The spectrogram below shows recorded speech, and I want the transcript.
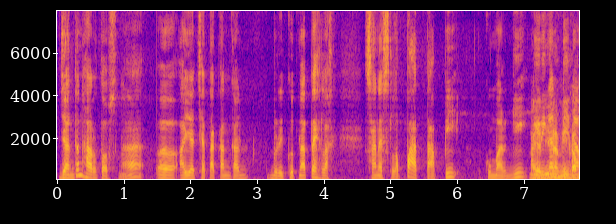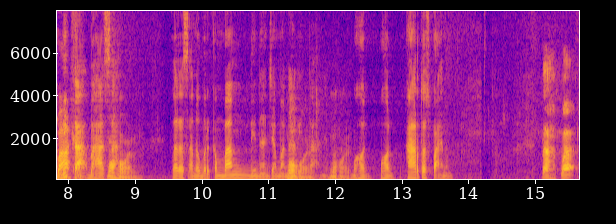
Janten hartosna eh, ayat cetakan kad berikutna teh lah sanes lepat tapi kumargi Aya ngiringan dinamika dinamika, bahasa. bahasa. Mohon, Leres anu berkembang dina zaman mohon, harita. mohon. Mohon, mohon. Kahartos Pak Enem. Nah, Pak,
